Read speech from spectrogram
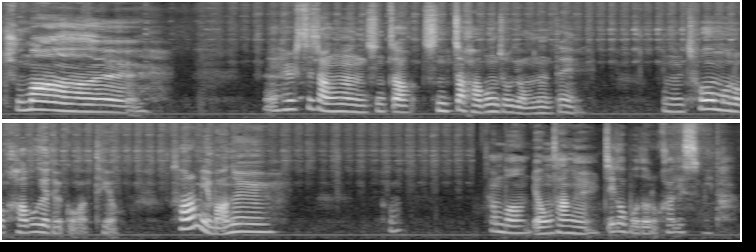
주말 헬스장은 진짜 진짜 가본 적이 없는데 오늘 처음으로 가보게 될 것 같아요. 사람이 많을 것? 한번 영상을 찍어보도록 하겠습니다.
